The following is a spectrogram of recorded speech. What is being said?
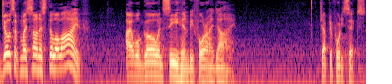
Joseph, my son, is still alive. I will go and see him before I die. chapter 46.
